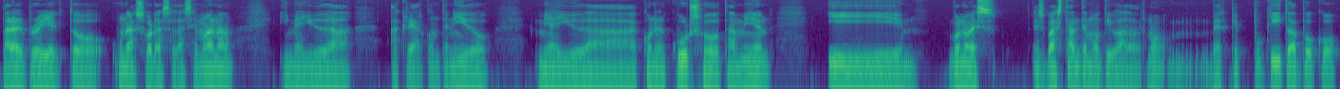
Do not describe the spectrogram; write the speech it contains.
para el proyecto unas horas a la semana y me ayuda a crear contenido, me ayuda con el curso también y bueno, es, es bastante motivador, ¿no? Ver que poquito a poco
